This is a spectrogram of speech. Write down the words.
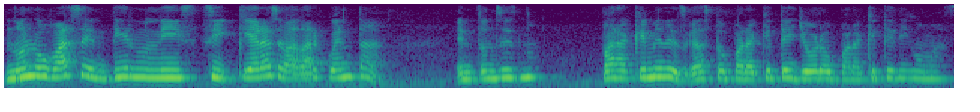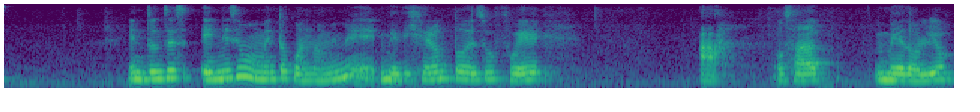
no lo va a sentir, ni siquiera se va a dar cuenta. Entonces, no. ¿Para qué me desgasto? ¿Para qué te lloro? ¿Para qué te digo más? Entonces, en ese momento, cuando a mí me, me dijeron todo eso, fue. Ah, o sea, me dolió,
